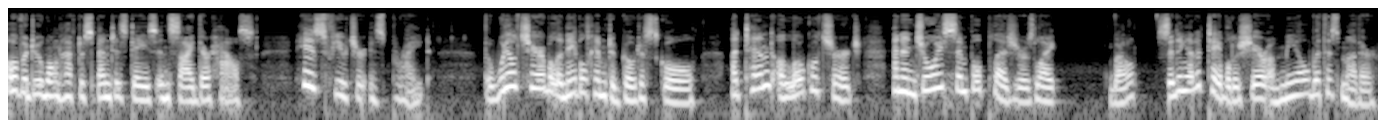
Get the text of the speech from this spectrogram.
Ovidiu won't have to spend his days inside their house. His future is bright. The wheelchair will enable him to go to school, attend a local church, and enjoy simple pleasures like, well, sitting at a table to share a meal with his mother.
